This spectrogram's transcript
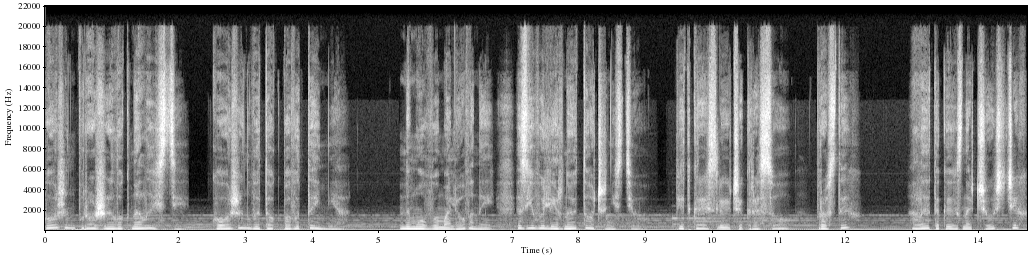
Кожен прожилок на листі, кожен виток павутиння, немов вимальований з ювелірною точністю, підкреслюючи красу простих, але таких значущих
